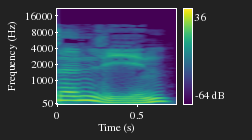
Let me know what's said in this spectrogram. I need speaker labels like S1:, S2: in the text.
S1: 森林。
